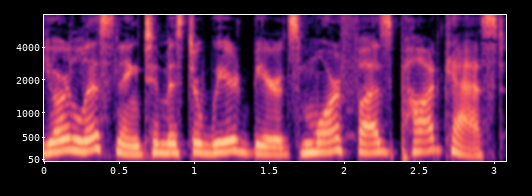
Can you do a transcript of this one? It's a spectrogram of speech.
You're listening to Mr. Weirdbeard's More Fuzz podcast.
